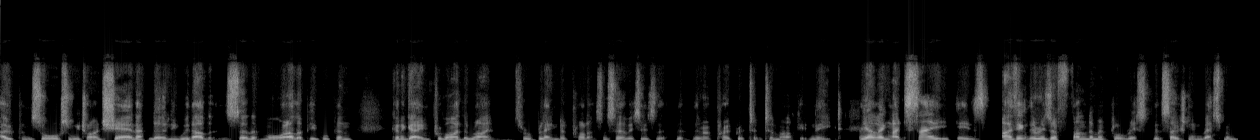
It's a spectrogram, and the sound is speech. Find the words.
open source and we try and share that learning with others so that more other people can can again provide the right sort of blend of products and services that, that, are appropriate to, to market need. The other thing I'd say is I think there is a fundamental risk that social investment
